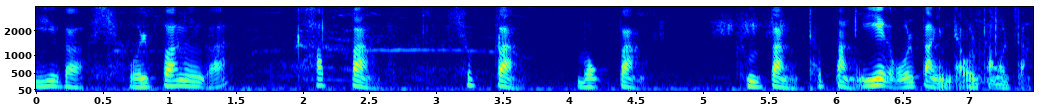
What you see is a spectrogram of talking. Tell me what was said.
얘가 올빵인가? 합빵, 숯빵, 목빵, 금빵, 텄빵. 이게가 올빵입니다. 올빵, 올빵.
